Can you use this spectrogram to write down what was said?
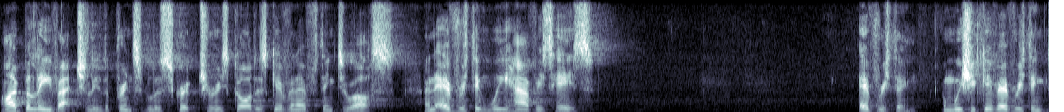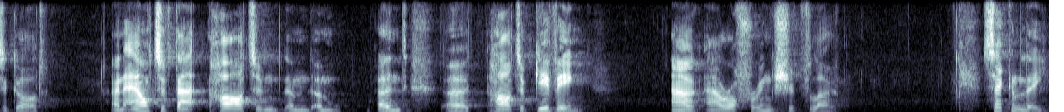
I believe actually the principle of Scripture is God has given everything to us, and everything we have is His. Everything. And we should give everything to God. And out of that heart and, and, and, uh, heart of giving, our, our offerings should flow. Secondly,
